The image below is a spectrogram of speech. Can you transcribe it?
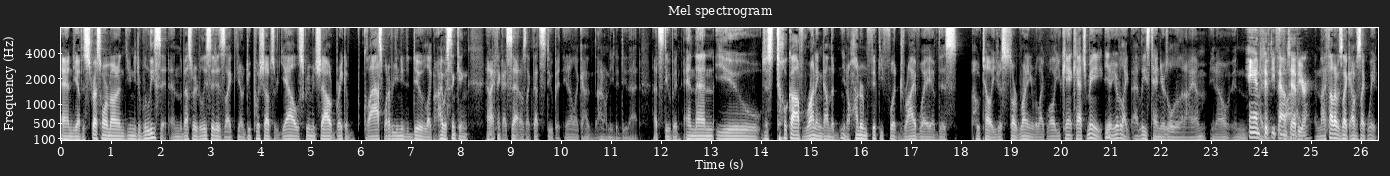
and you have this stress hormone, and you need to release it. And the best way to release it is like you know do push-ups or yell, scream and shout, break a glass, whatever you need to do. Like I was thinking, and I think I said I was like that's stupid. You know, like I I don't need to do that. That's stupid. And then you just took off running down the you know 150 foot driveway of this hotel. You just start running. You were like, well, you can't catch me. You know, you're like at least 10 years older than I am, you know, and, and 50 pounds heavier. And I thought I was like, I was like, wait,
